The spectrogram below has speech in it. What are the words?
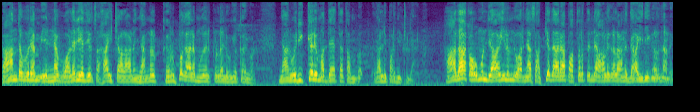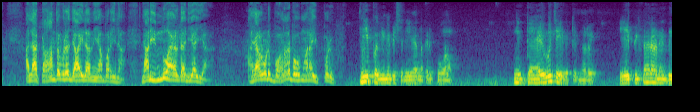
കാന്തപുരം എന്നെ വളരെയധികം സഹായിച്ച ആളാണ്. ഞങ്ങൾ ചെറുപ്പകാലം മുതൽക്കുള്ള ലോകക്കാരുമാണ് ഞാൻ ഒരിക്കലും അദ്ദേഹത്തെ തമ്പ് തള്ളി പറഞ്ഞിട്ടില്ല. ഹാദാ കൗമുൻ ജാഹിലും എന്ന് പറഞ്ഞാൽ സത്യധാര പത്രത്തിന്റെ ആളുകളാണ് ധൈര്യങ്ങൾ എന്നാണ് അല്ല കാന്തപുരം ജാഹിലാന്ന് ഞാൻ പറയില്ല. ഞാൻ ഇന്നും അയാളുടെ അനുയായിയാണ് അയാളോട് വളരെ ബഹുമാനം ഇപ്പോഴും. ഇനിയിപ്പോ ഇതിന് വിശദീകരണത്തിന് പോകണം ഇനി ദയവ് ചെയ്തിട്ട് നിങ്ങൾ എ പിക്കാരാണ് ഇത്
